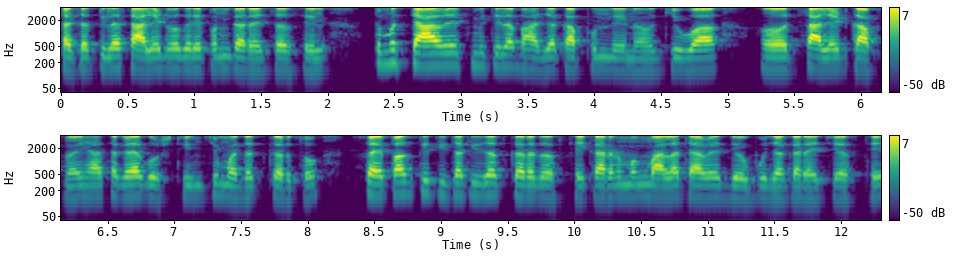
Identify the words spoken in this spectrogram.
त्याच्यात तिला सॅलेड वगैरे पण करायचं असेल तर मग त्यावेळेस मी तिला भाज्या कापून देणं किंवा सॅलेड कापणं ह्या सगळ्या गोष्टींची मदत करतो. स्वयंपाक ती तिचा तिचाच करत असते कारण मग मला त्यावेळेस देवपूजा करायची असते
